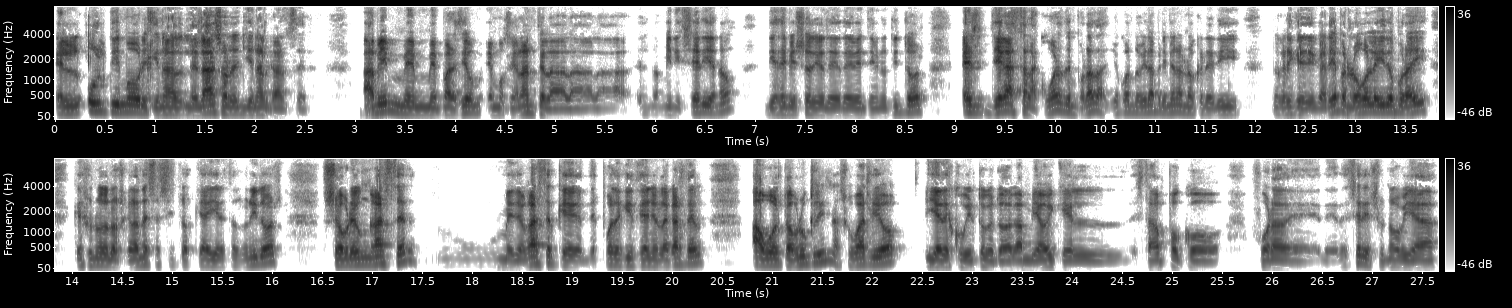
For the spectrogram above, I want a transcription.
el último original, The Last Original Gangster. A mí me, me pareció emocionante la, la, la- miniserie, ¿no? 10 episodios de, de 20 minutitos. Es, llega hasta la cuarta temporada. Yo cuando vi la primera no creí, no creí que llegaría, pero luego he leído por ahí que es uno de los grandes éxitos que hay en Estados Unidos sobre un gángster, medio gángster que después de 15 años en la cárcel ha vuelto a Brooklyn, a su barrio, y ha descubierto que todo ha cambiado y que él está un poco fuera de, de- serie. Su novia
